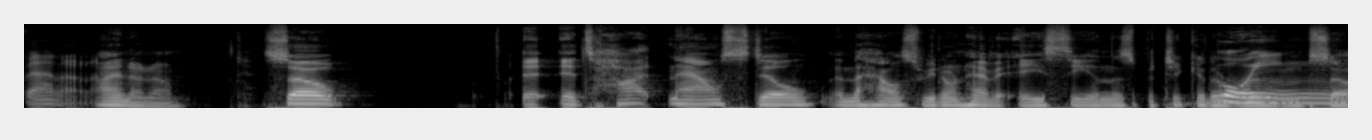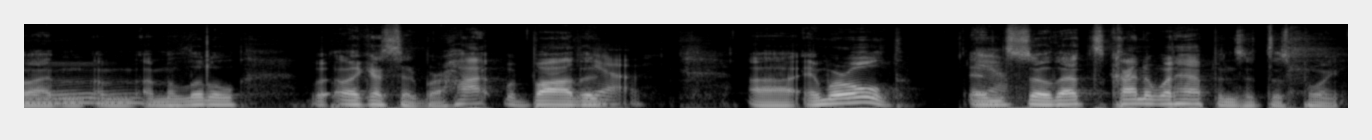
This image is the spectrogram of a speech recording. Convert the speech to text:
I don't know. I don't know. So it, it's hot now still in the house. We don't have AC in this particular room. So I'm, I'm, I'm a little, like I said, we're hot, we're bothered, Yeah. uh, and we're old. And Yeah. so that's kind of what happens at this point.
